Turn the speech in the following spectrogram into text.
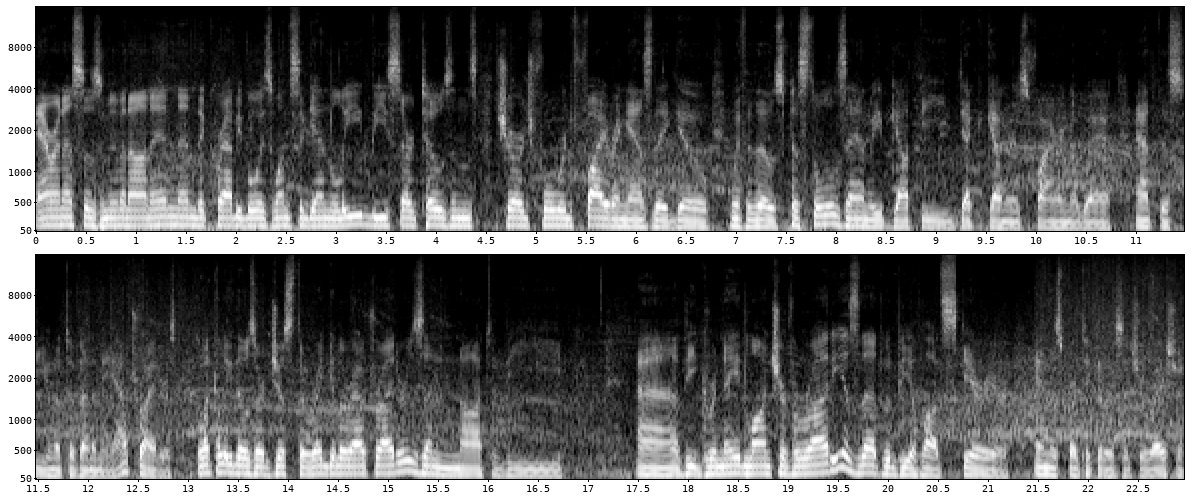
Aranes is moving on in, and the Crabby Boys once again lead. The Sartosans charge forward, firing as they go with those pistols, and we've got the deck gunners firing away at this unit of enemy Outriders. Luckily, those are just the regular Outriders and not the uh, the grenade launcher variety, as that would be a lot scarier in this particular situation.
